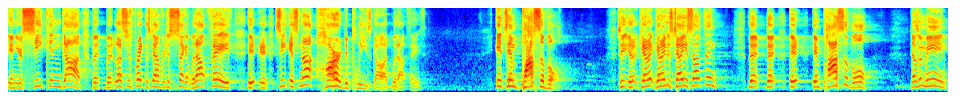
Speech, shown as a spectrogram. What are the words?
and you're seeking God. But but let's just break this down for just a second. Without faith, it, it, see, it's not hard to please God without faith. It's impossible. See, uh, can I can I just tell you something that that it impossible doesn't mean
